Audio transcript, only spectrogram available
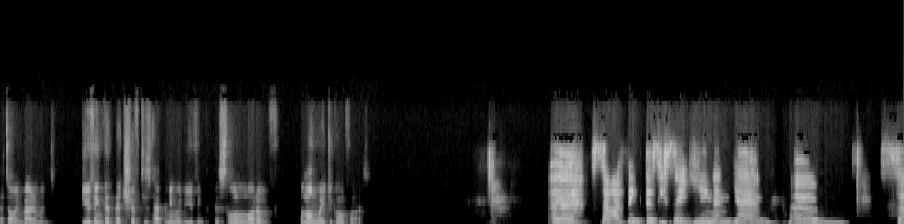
at our environment do you think that that shift is happening or do you think that there's still a lot of a long way to go for us? Uh, so i think this is a yin and yang. Um, so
